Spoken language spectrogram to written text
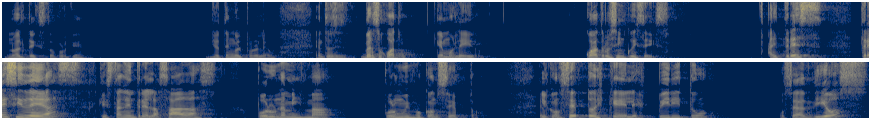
no al texto, porque yo tengo el problema. Entonces, verso 4, que hemos leído. 4, 5 y 6. Hay tres, tres ideas que están entrelazadas por, una misma, por un mismo concepto. El concepto es que el Espíritu, o sea, Dios,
